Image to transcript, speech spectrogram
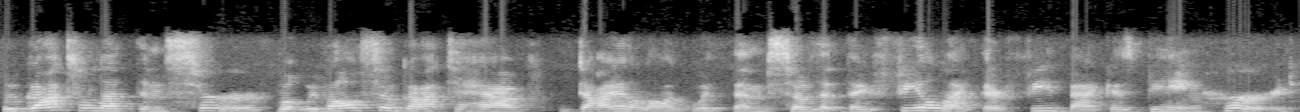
We've got to let them serve, but we've also got to have dialogue with them so that they feel like their feedback is being heard.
